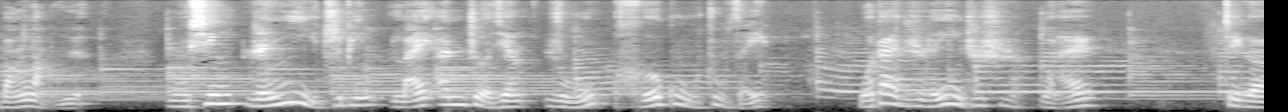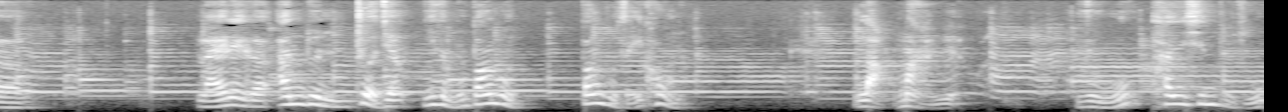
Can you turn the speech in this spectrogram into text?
王朗曰：“五星仁义之兵来安浙江，汝何故助贼？我带的是仁义之师，我来。”这个来这个安顿浙江，你怎么能帮助帮助贼寇呢？朗骂曰：“汝贪心不足，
